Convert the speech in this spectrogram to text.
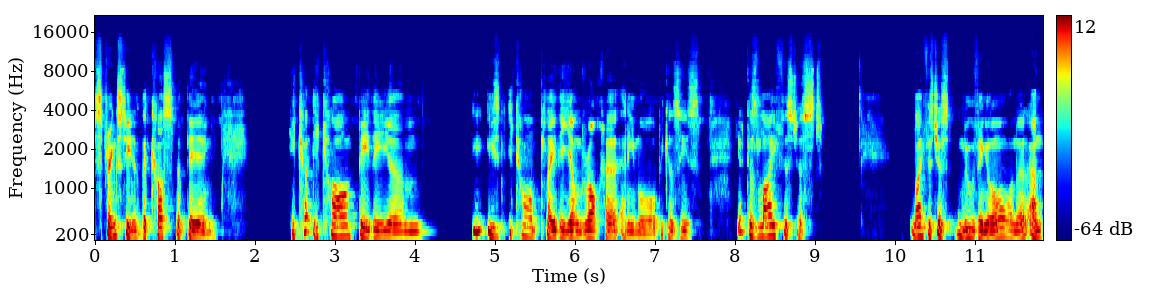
Springsteen at the cusp of being. He ca- he can't be the um, he, he's, he can't play the young rocker anymore because he's because life is just life is just moving on, and, and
